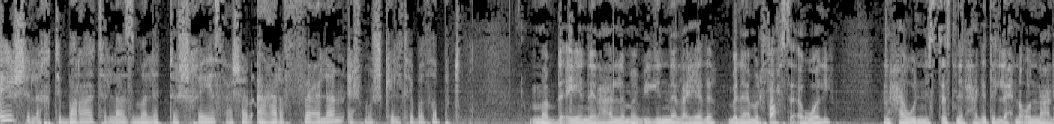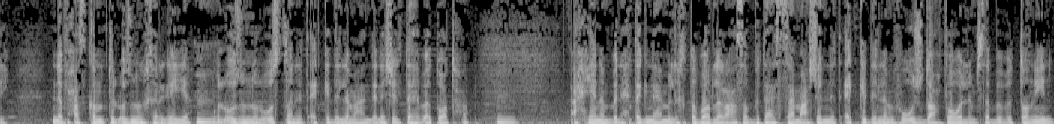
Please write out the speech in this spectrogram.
إيش الاختبارات اللازمة للتشخيص عشان أعرف فعلا إيش مشكلتي بالضبط مبدئيا العيان لما بيجي لنا العيادة بنعمل فحص أولي نحاول نستثني الحاجات اللي إحنا قلنا عليها نفحص قناة الأذن الخارجية مم. والاذن الوسطى نتأكد إن ما عندناش التهابات واضحة مم. أحيانا بنحتاج نعمل اختبار للعصب بتاع السمع عشان نتأكد إن ما فيهوش ضعف هو اللي مسبب الطنين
